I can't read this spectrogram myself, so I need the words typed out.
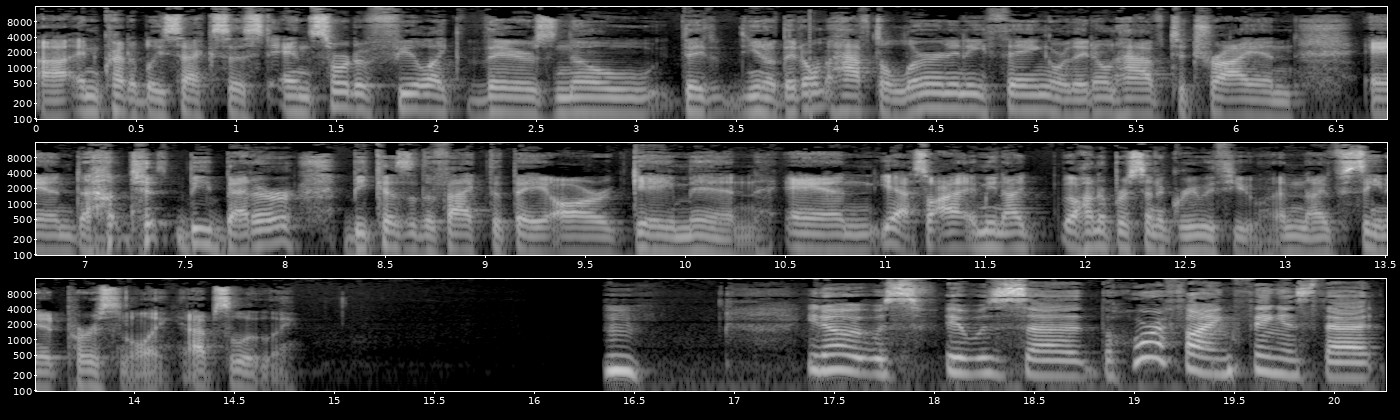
uh, incredibly sexist and sort of feel like there's no, they, you know, they don't have to learn anything or they don't have to try and and uh, just be better because of the fact that they are gay men. And yeah, so I, I mean, I 100% agree with you, and I've seen it personally, absolutely. Mm. You know, it was it was uh, the horrifying thing is that,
